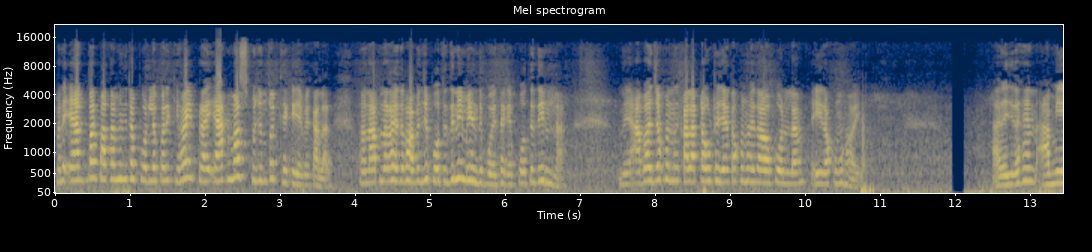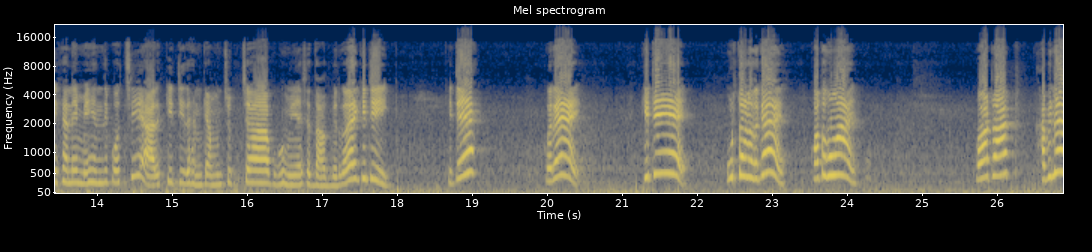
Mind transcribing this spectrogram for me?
মানে একবার পাতা মেহেন্দিটা পরলে পরে কি হয়, প্রায় এক মাস পর্যন্ত থেকে যাবে কালার কারণ আপনারা হয়তো ভাবেন যে প্রতিদিনই মেহেন্দি পরে থাকে, প্রতিদিন না। মানে আবার যখন কালারটা উঠে যায়, তখন হয়তো আবার পরলাম, এইরকম হয়। আর এই দেখেন, আমি এখানে মেহেন্দি পরছি, আর কিটি দেখেন কেমন চুপচাপ ঘুমিয়ে আছে, দাঁত বের করে। কিটি! কিটি? করে কিটি? উঠতো না দেখে কত ঘুমায়? ওট ওট খাবি না?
